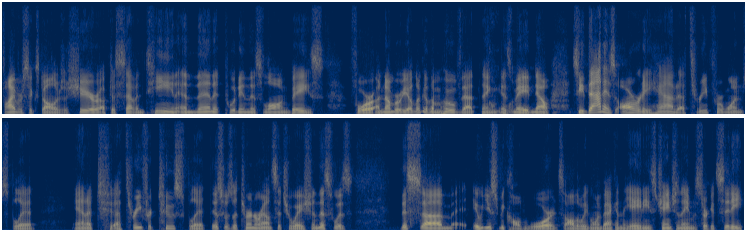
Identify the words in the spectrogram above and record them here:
five or six dollars a share up to 17, and then it put in this long base for a number. Yeah, look at the move that thing oh, has made. Now, see that has already had a three for one split and a, three for two split. This was a turnaround situation. This was this um, it used to be called Wards all the way going back in the 80s, changed the name to Circuit City,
